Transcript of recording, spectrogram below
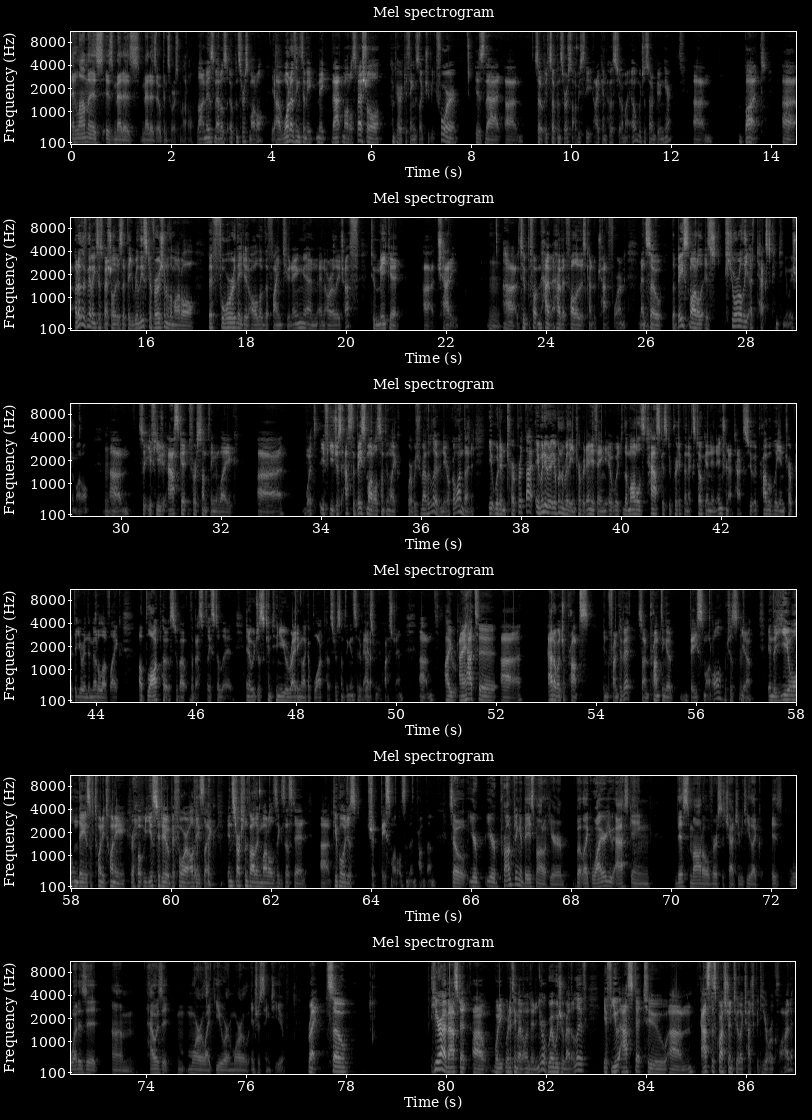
and llama is, is meta's meta's open source model llama is meta's open source model yeah. Uh, one of the things that make, make that model special compared to things like gpt-4 is that um, so it's open source obviously i can host it on my own which is what i'm doing here um, but uh, another thing that makes it special is that they released a version of the model before they did all of the fine tuning and, and RLHF to make it uh, chatty, mm. uh, to have, have it follow this kind of chat form. Mm. And so the base model is purely a text continuation model. Mm. Um, so if you ask it for something like, uh, what if you just ask the base model something like where would you rather live new york or london it would interpret that it, would, it wouldn't really interpret anything it would the model's task is to predict the next token in internet text so it would probably interpret that you're in the middle of like a blog post about the best place to live and it would just continue writing like a blog post or something instead of answering yeah. the question um, I, I had to uh, add a bunch of prompts in front of it. So I'm prompting a base model, which is, mm-hmm. you know, in the ye olden days of 2020, right. what we used to do before all these like instruction following models existed, uh, people would just ship base models and then prompt them. So you're you're prompting a base model here, but like, why are you asking this model versus ChatGPT? Like, is what is it? Um, how is it more like you or more interesting to you? Right. So here I've asked it, uh, what, do you, what do you think about London and New York? Where would you rather live? If you asked it to um, ask this question to like ChatGPT or Claude,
